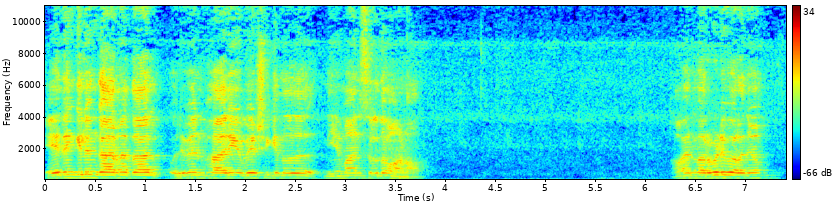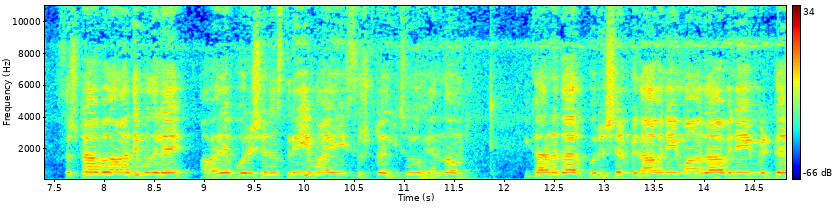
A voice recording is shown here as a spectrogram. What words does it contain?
ഏതെങ്കിലും കാരണത്താൽ ഒരുവൻ ഭാര്യ ഉപേക്ഷിക്കുന്നത് നിയമാനുസൃതമാണോ? അവൻ മറുപടി പറഞ്ഞു സൃഷ്ടാവ് ആദ്യം മുതലേ അവരെ പുരുഷനും സ്ത്രീയുമായി സൃഷ്ടിച്ചു എന്നും ഇക്കാരണത്താൽ പുരുഷൻ പിതാവിനെയും മാതാവിനെയും വിട്ട്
